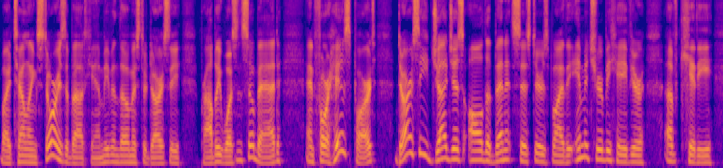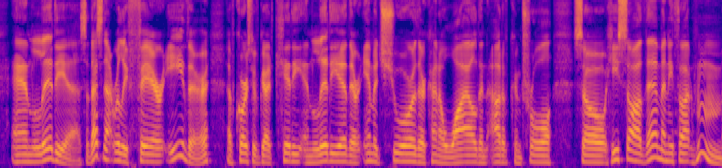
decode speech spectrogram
by telling stories about him, even though Mr. Darcy probably wasn't so bad. And for his part, Darcy judges all the Bennet sisters by the immature behavior of Kitty and Lydia. So that's not really fair either. Of course, we've got Kitty and Lydia. They're immature, they're kind of wild and out of control. So he saw them and he thought, hmm,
